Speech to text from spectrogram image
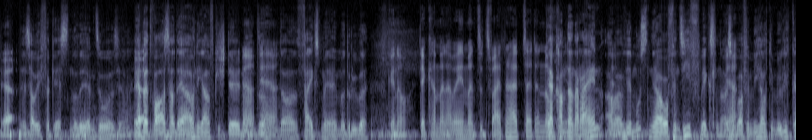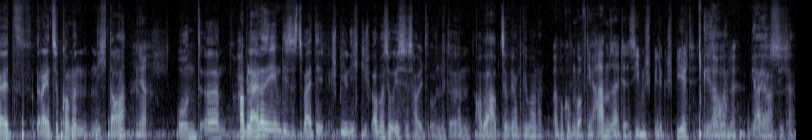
Ja. Das habe ich vergessen oder irgend sowas. Ja. Ja. Herbert Waas hat er auch nicht aufgestellt. Ja, da, ja. da feigst man ja immer drüber. Genau. Der kam dann aber jemand zur zweiten Halbzeit dann noch. Der kam dann rein, aber wir mussten ja offensiv wechseln. Also war für mich auch die Möglichkeit reinzukommen nicht da. Ja. Und ähm, habe leider eben dieses zweite Spiel nicht gespielt, aber so ist es halt. Und, ähm, aber Hauptsache, wir haben gewonnen. Aber gucken wir auf die Habenseite, sieben Spiele gespielt in dieser ja, Runde. Ja, ja, sicher.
